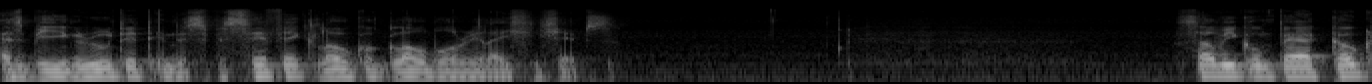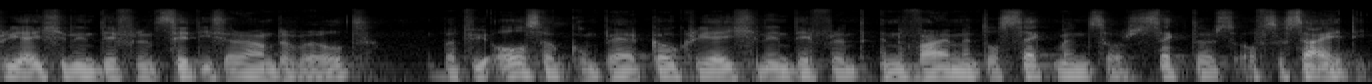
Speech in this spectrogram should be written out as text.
as being rooted in the specific local global relationships. So we compare co-creation in different cities around the world, but we also compare co-creation in different environmental segments or sectors of society.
